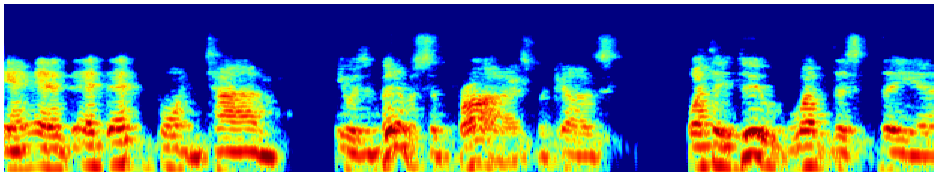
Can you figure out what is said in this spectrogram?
and, and at that point in time, it was a bit of a surprise because what they do, what this, the uh,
